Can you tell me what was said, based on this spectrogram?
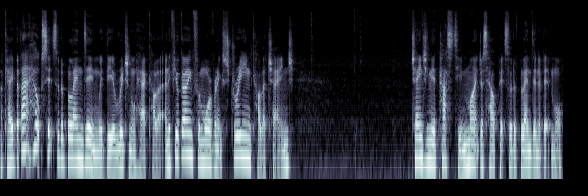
Okay, but that helps it sort of blend in with the original hair colour. And if you're going for more of an extreme colour change, changing the opacity might just help it sort of blend in a bit more.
